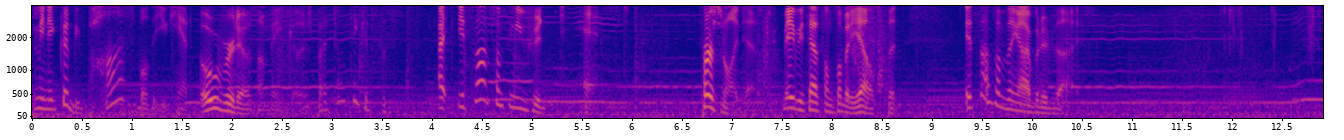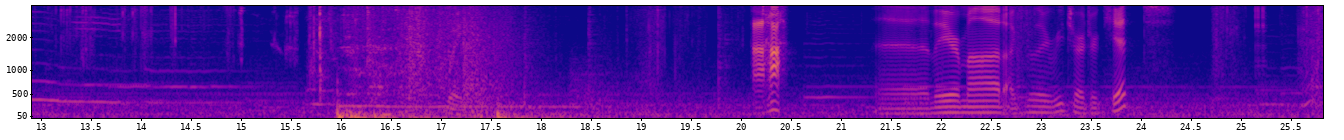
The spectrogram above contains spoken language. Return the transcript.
I mean, it could be possible that you can't overdose on painkillers, but I don't think it's the. s I it's not something you should test. Personally, test. Maybe test on somebody else, but it's not something I would advise. Recharger kit. That's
